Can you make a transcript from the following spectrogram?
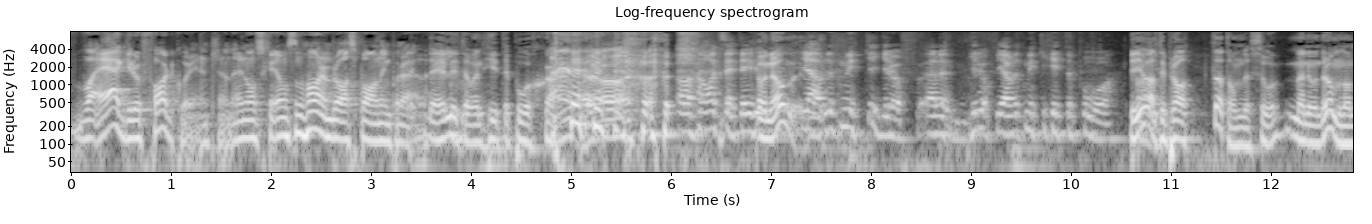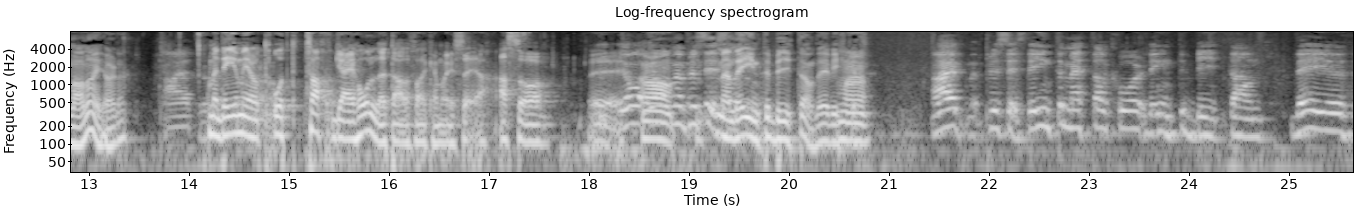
vad är gruff hardcore egentligen? Är det någon, som- någon som har en bra spaning på det här? eller? Det är lite av en hittepå-genre. Ja, ja, exakt. Det är jävligt mycket gruff, eller gruff, jävligt mycket hittepå. Vi har alltid pratat om det så, men undrar om någon annan gör det. Ja, Men det är ju mer åt, åt tough guy-hållet i alla fall kan man ju säga. Alltså... Eh, Ja, ja, Ja, men precis. Men det är inte beatdown, det är viktigt. Nej. Nej, precis. Det är inte metalcore, det är inte beatdown. Det är ju...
